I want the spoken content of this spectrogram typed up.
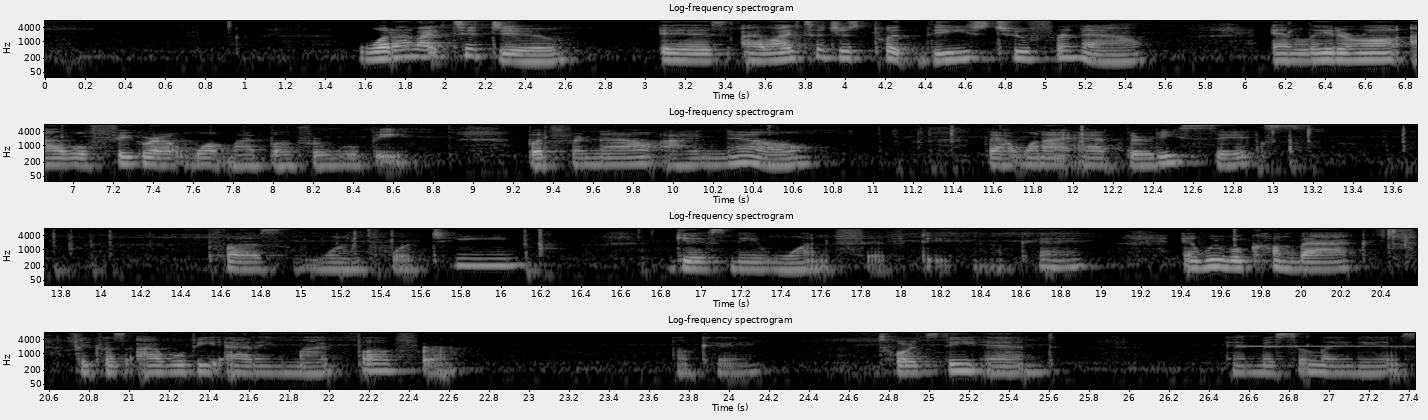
what I like to do is I like to just put these two for now and later on I will figure out what my buffer will be. But for now I know that when I add 36 plus 114 gives me 150, okay? And we will come back because I will be adding my buffer, okay, towards the end and miscellaneous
